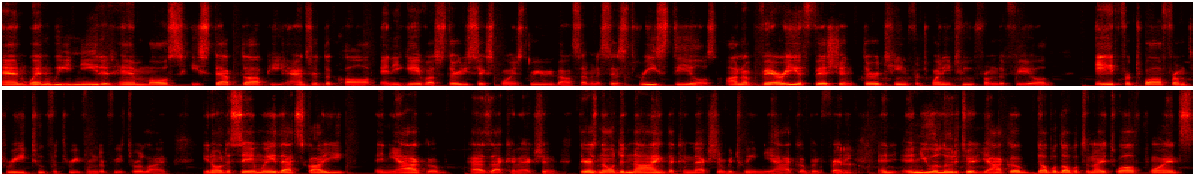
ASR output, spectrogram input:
and when we needed him most, he stepped up, he answered the call, and he gave us 36 points, three rebounds, seven assists, three steals on a very efficient 13 for 22 from the field. Eight for 12 from three, two for three from the free throw line. You know, the same way that Scottie and Jakob has that connection. There's no denying the connection between Jakob and Freddie. And and you alluded to it. Jakob double double tonight, 12 points,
